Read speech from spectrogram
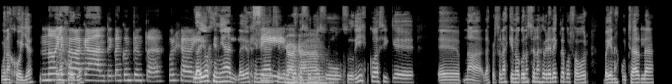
una joya, No, y le fue joya. bacán, estoy tan contenta por La dio Javi. genial, la dio genial. Se Sí, pronto su, nuevo- Bacán. su, su disco, así que eh, nada, las personas que no conocen a Javiera Electra, por favor, vayan a escucharla,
